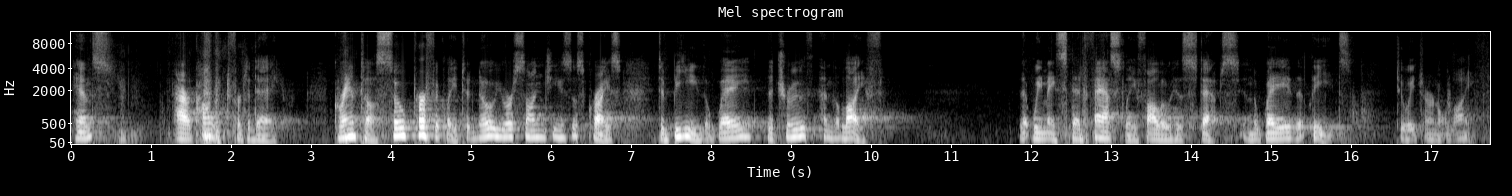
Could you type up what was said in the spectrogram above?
Hence, our collect for today. Grant us so perfectly to know your Son, Jesus Christ, to be the way, the truth, and the life, that we may steadfastly follow his steps in the way that leads to eternal life.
